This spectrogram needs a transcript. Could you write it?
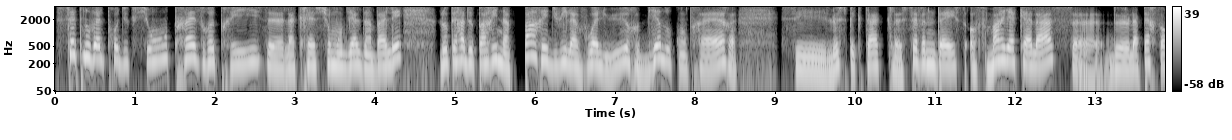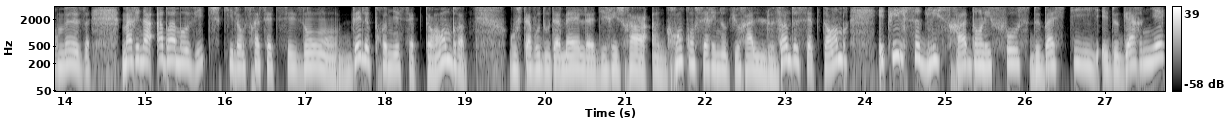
Cette nouvelle production, 13 reprises, euh, la création mondiale d'un ballet, l'Opéra de Paris n'a pas réduit la voilure, bien au contraire. C'est le spectacle Seven Days of Maria Callas euh, de la performeuse Marina Abramovic qui lancera cette saison dès le 1er septembre. Gustavo Dudamel dirigera un grand concert inaugural le 22 septembre et puis il se glissera dans les fosses de Bastille et de Garnier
